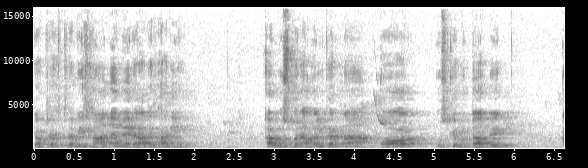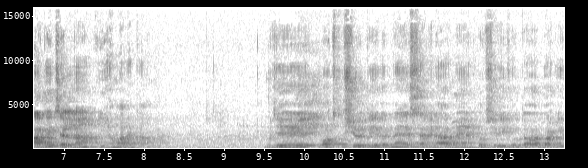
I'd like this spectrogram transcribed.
डॉक्टर अख्तर अमीर ख़ान ने हमें राह दिखा दी। अब उस पर अमल करना और उसके मुताबिक आगे चलना ये हमारा काम है। मुझे बहुत खुशी होती है अगर मैं इस सेमिनार में खुद शरीक होता और बाकी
